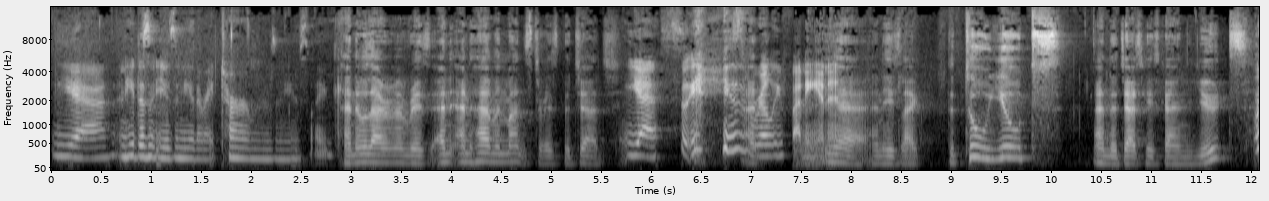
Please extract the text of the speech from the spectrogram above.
Yeah, and he doesn't use any of the right terms. And he's like, And all I remember is and, and Herman Munster is the judge. yes, he's really funny in it. Yeah, and he's like the two Utes, and the judge he's going Utes.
